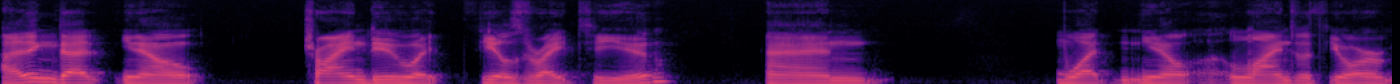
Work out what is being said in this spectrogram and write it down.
I think that you know try and do what feels right to you and what you know aligns with your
